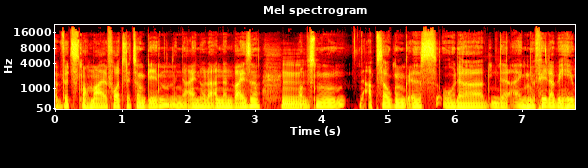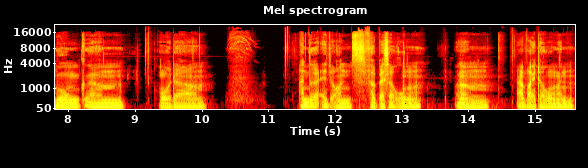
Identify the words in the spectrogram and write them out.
wird es nochmal Fortsetzungen geben in der einen oder anderen Weise. Hm. Ob es nur eine Absaugung ist oder eine eigene Fehlerbehebung ähm, oder andere Add-ons, Verbesserungen, ähm, Erweiterungen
